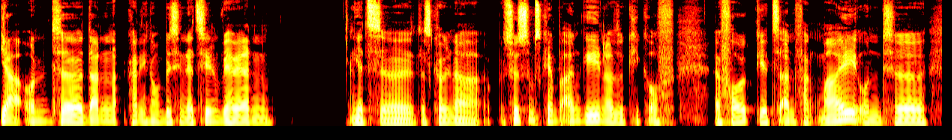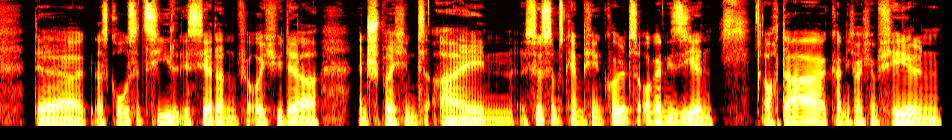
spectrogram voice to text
Ja, und äh, dann kann ich noch ein bisschen erzählen. Wir werden jetzt äh, das Kölner Systems Camp angehen. Also Kickoff erfolgt jetzt Anfang Mai und äh, der, das große Ziel ist ja dann für euch wieder entsprechend ein Systems Camp hier in Köln zu organisieren. Auch da kann ich euch empfehlen,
